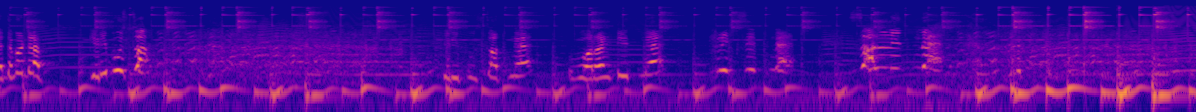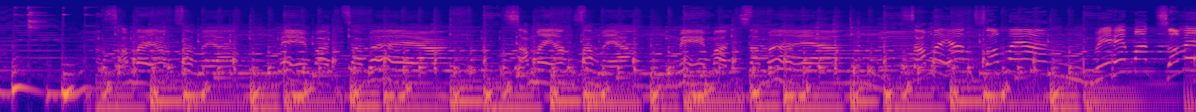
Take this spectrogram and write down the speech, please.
එතකොට කිරිපුස්සා කිරිපුස්සත් නෑ वॉरंट इतने ट्रिक्स इतने साल इतने। समय समय में मत समय। समय समय में मत समय। समय समय में मत समय।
